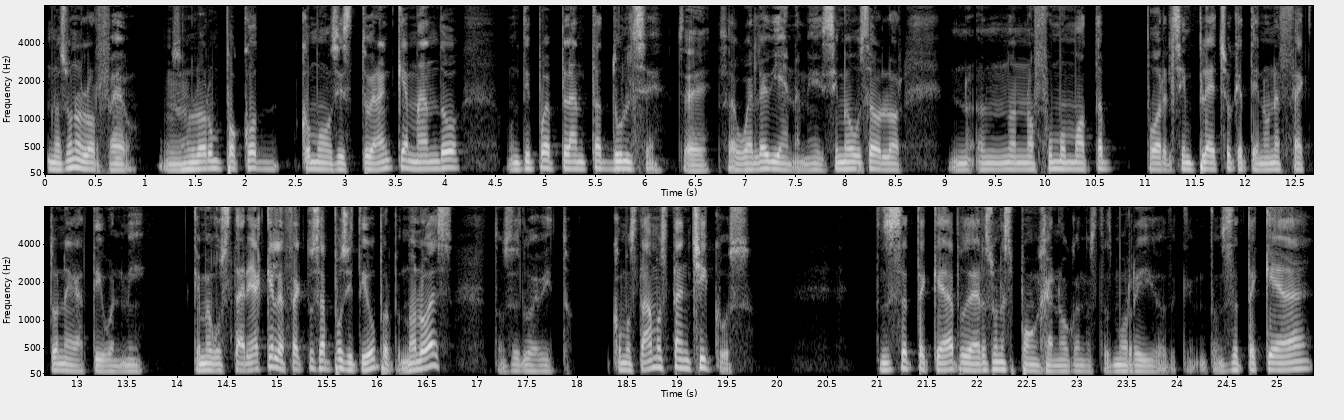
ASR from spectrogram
no es un olor feo. Es un olor un poco como si estuvieran quemando un tipo de planta dulce. Sí. O sea, huele bien. A mí sí me gusta el olor. No, no, no fumo mota por el simple hecho que tiene un efecto negativo en mí que me gustaría que el efecto sea positivo, pero pues no lo es. Entonces lo evito. Como estábamos tan chicos, entonces se te queda, pues eres una esponja, ¿no? Cuando estás morrido. Entonces se te queda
